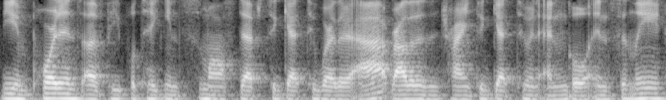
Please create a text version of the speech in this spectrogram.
the importance of people taking small steps to get to where they're at rather than trying to get to an end goal instantly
